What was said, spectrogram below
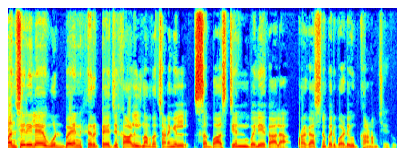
മഞ്ചേരിയിലെ വുഡ്ബൈൻ ഹെറിറ്റേജ് ഹാളിൽ നടന്ന ചടങ്ങിൽ സെബാസ്റ്റ്യൻ വലിയകാല പ്രകാശന പരിപാടി ഉദ്ഘാടനം ചെയ്തു.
